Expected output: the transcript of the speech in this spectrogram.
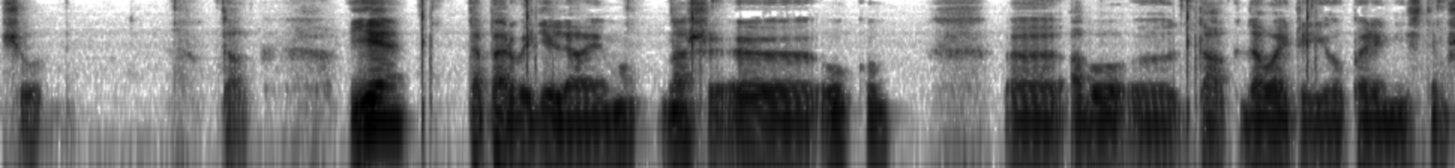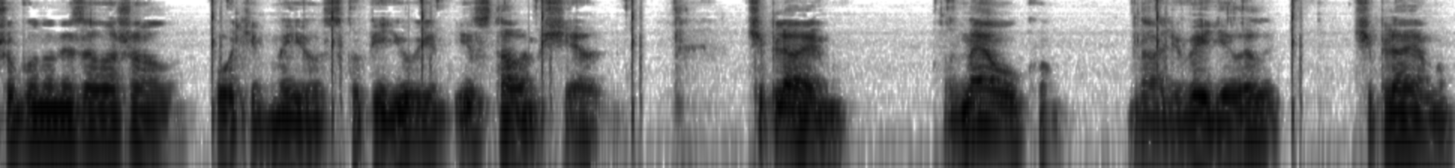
чорний. Так. Є. Тепер виділяємо наше е, око. Е, або е, так, давайте його перемістимо, щоб воно не заважало. потім ми його скопіюємо і вставимо ще одне. Чіпляємо одне око, далі виділили, чіпляємо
